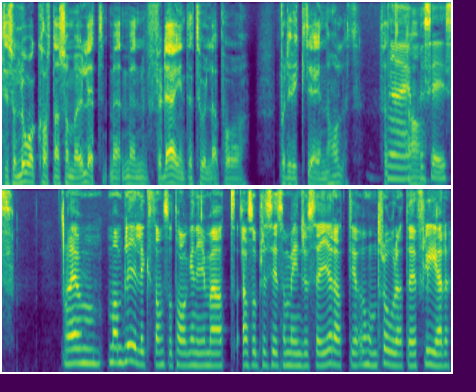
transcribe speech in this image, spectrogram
till så låg kostnad som möjligt, men, men för det är inte tulla på, på det viktiga innehållet. Att, Nej, ja. precis. Ehm, Man blir liksom så tagen i och med att, alltså precis som Angel säger, att hon tror att det är fler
